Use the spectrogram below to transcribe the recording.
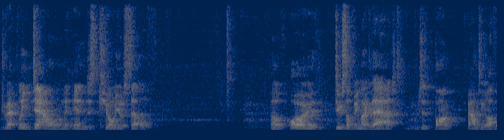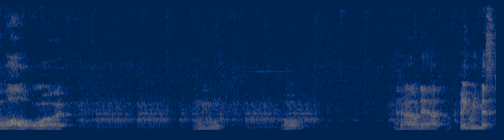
directly down and just kill yourself. Oh, or do something like that, just bouncing off a wall, or mm, oh, oh yeah, I think we missed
